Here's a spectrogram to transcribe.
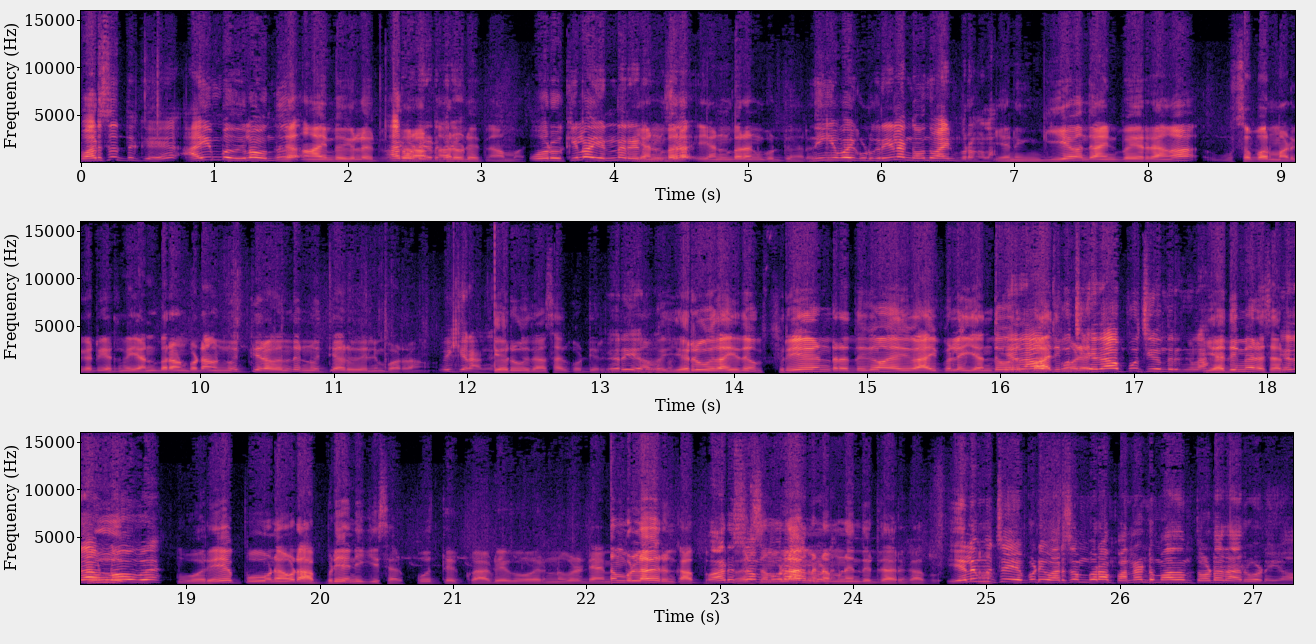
வருஷத்துக்கு ஐம்பது கிலோ வந்து ஐம்பது கிலோ இருக்கு. அறுவடை அறு- எடுக்கிறீங்க. அறுவடை எடுத்து- ஆமா. ஒரு கிலோ என்ன ரேட் எண்பது எண்பதுன்னு கொடுத்துங்க நீங்க போய் கொடுக்குறீங்களா? அங்க வந்து வாங்கிட்டு போறாங்களா? எனக்கு இங்கேயே வந்து வாங்கிட்டு போயிடுறாங்க. சூப்பர் மார்க்கெட்டுக்கு எடுத்து எண்பது ரூபான்னு போட்டாங்க. நூற்றி இருபது வந்து நூற்றி அறுபது வரையும் போடுறாங்க. விக்கிறாங்க. எருவு தான் சார் வெறும் கொட்டியிருக்கு எருவு தான். எதுவும் ஃப்ரீன்றதுக்கும் வாய்ப்பு இல்லை. எந்த ஒரு பூச்சி ஏதாவது பூச்சி வந்துருங்களா எதுவுமே இல்லை சார் ஒரே பூனா கூட அப்படியே நிக்கி சார் பூத்து அப்படியே ஒன்று கூட டேமேஜ் ஃபுல்லாக இருக்கும் காப்பு. வருஷம் ஃபுல்லாக என்ன பண்ணி இருந்துட்டு தான் இருக்கும் காப்பு. எலுமிச்சை எப்படி வருஷம் பூரா பன்னெண்டு மாதம் தொடர் அறுவடையோ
